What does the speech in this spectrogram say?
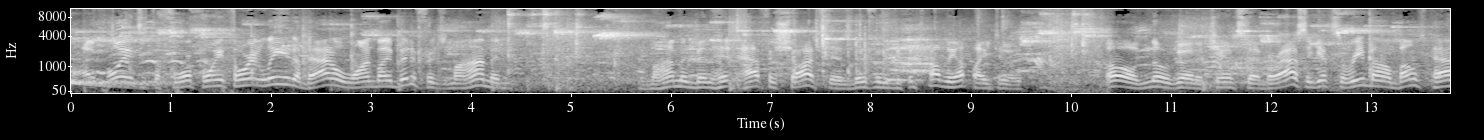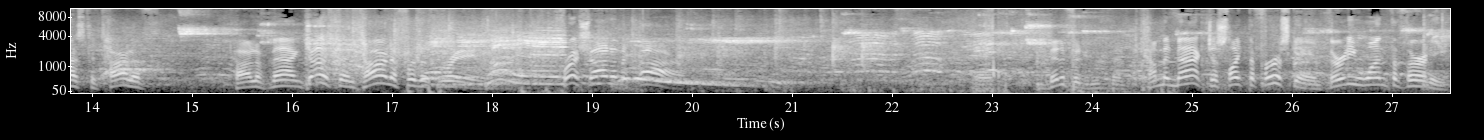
Five points. It's a four-point Thornton lead. A battle won by Biddeford's Muhammad. Muhammad been hit half his shots, then Biddeford would probably up by two. Oh, no good. A chance that Barassi gets the rebound. Bounce pass to Tardif. Tardif back. Justin Tardif for the three. Fresh out of the car. Biddeford coming back just like the first game, 31 to 30.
